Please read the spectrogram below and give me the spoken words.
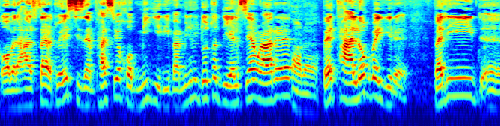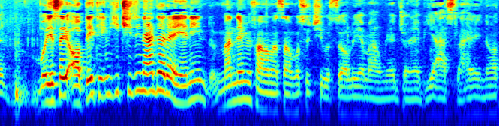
قابل حذف تو یه سیزن پسی خب می‌گیری و می‌دونی دو تا DLC هم قراره آره. به تعلق بگیره. ولی یه سری update این هیچ چیزی نداره. یعنی من نمی‌فهمم مثلا واسه چی واسه حالا یه معمولیت جانبی اسلحه اینا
